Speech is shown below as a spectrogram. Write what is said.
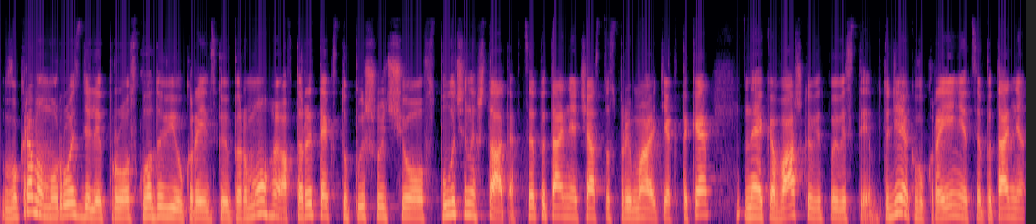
в окремому розділі про складові української перемоги. Автори тексту пишуть, що в Сполучених Штатах це питання часто сприймають як таке, на яке важко відповісти. Тоді як в Україні це питання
